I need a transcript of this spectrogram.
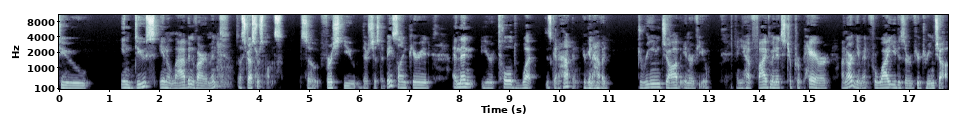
to induce in a lab environment a stress response. So first you there's just a baseline period and then you're told what is going to happen. You're going to have a dream job interview and you have 5 minutes to prepare an argument for why you deserve your dream job.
